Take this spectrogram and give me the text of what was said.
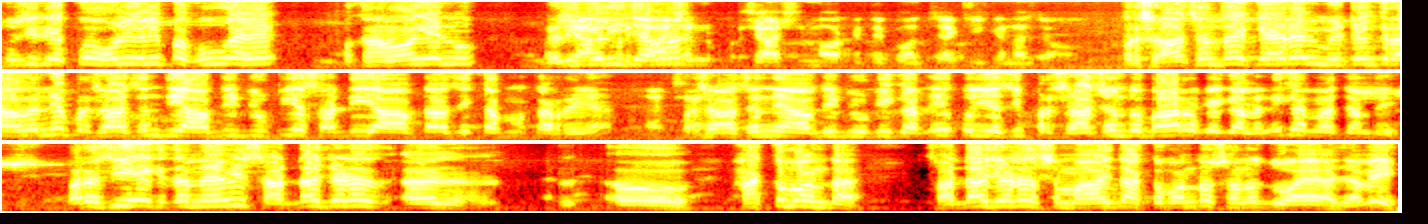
ਤੁਸੀਂ ਦੇਖੋ ਹੌਲੀ ਹੌਲੀ ਭਖੂਗਾ ਇਹ ਪਖਾਵਾਂਗੇ ਇਹਨੂੰ। ਗਲੀ ਗਲੀ ਜਾਵਾਂ। ਪ੍ਰਸ਼ਾਸਨ ਪ੍ਰਸ਼ਾਸਨ ਮੌਕੇ ਤੇ ਪਹੁੰਚਿਆ ਕੀ ਕਹਿਣਾ ਚਾਹੋਗੇ? ਪ੍ਰਸ਼ਾਸਨ ਤਾਂ ਇਹ ਕਹਿ ਰਿਹਾ ਵੀ ਮੀਟਿੰਗ ਕਰਾ ਦਿੰਦੇ ਆ ਪ੍ਰਸ਼ਾਸਨ ਦੀ ਆਪਦੀ ਡਿਊਟੀ ਹੈ ਸਾਡੀ ਆਪ ਦਾ ਅਸੀਂ ਕੰਮ ਕਰ ਰਹੇ ਹਾਂ। ਪ੍ਰਸ਼ਾਸਨ ਨੇ ਆਪਦੀ ਡਿਊਟੀ ਕਰਨੀ ਹੈ। ਕੋਈ ਅਸੀਂ ਪ੍ਰਸ਼ਾਸਨ ਤੋਂ ਬਾਹਰ ਹੋ ਕੇ ਗੱਲ ਨਹੀਂ ਕਰਨਾ ਚਾਹੁੰਦੇ। ਪਰ ਅਸੀਂ ਇਹ ਕਹਿੰਦੇ ਹਾਂ ਵੀ ਸਾਡਾ ਜਿਹੜਾ ਅਹ, ਹੱਕ ਬਣਦਾ ਸਾਡਾ ਜਿਹੜਾ ਸਮਾਜ ਦਾ ਹੱਕ ਬਣਦਾ ਉਹ ਸਾਨੂੰ ਦਵਾਇਆ ਜਾਵੇ।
